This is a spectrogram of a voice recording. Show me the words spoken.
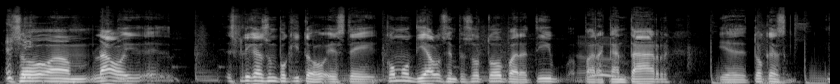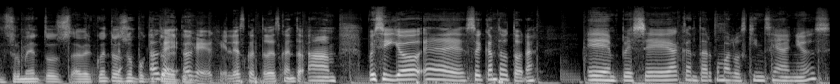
so um, Lau, eh, explícanos un poquito, este, cómo diablos empezó todo para ti, para cantar. y, eh, tocas instrumentos. A ver, cuéntanos un poquito Ok, de ti. ok, ok, les cuento, les cuento. Um, pues sí, yo eh, soy cantautora. Empecé a cantar como a los 15 años.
